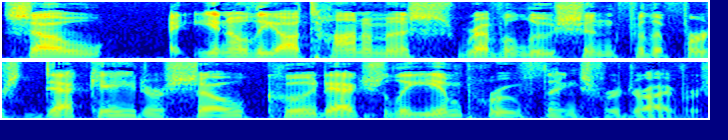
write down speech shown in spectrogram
So you know, the autonomous revolution for the first decade or so could actually improve things for drivers.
